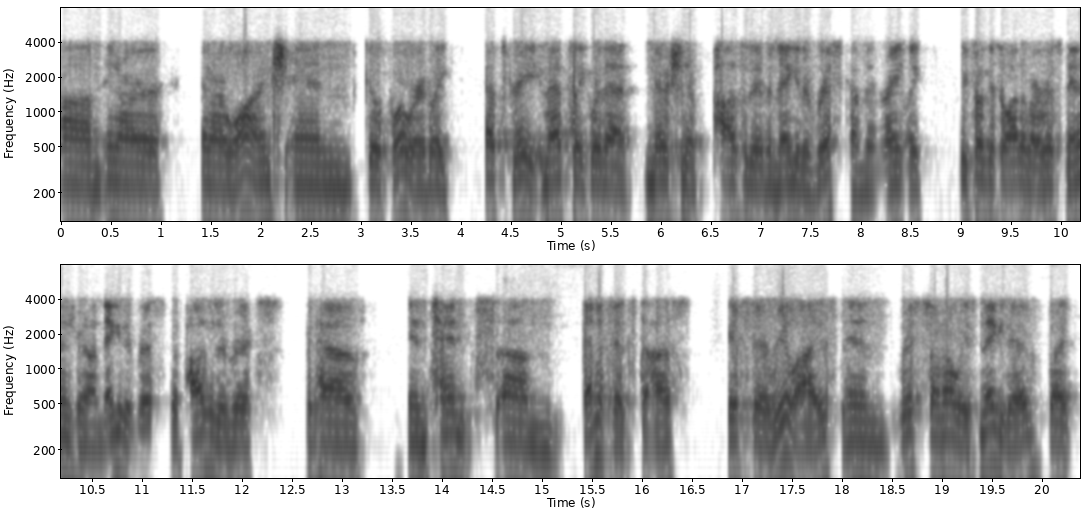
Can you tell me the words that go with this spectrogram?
um, in our in our launch and go forward. Like that's great, and that's like where that notion of positive and negative risk come in, right? Like we focus a lot of our risk management on negative risks, but positive risks could have intense um, benefits to us if they're realized. And risks aren't always negative, but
